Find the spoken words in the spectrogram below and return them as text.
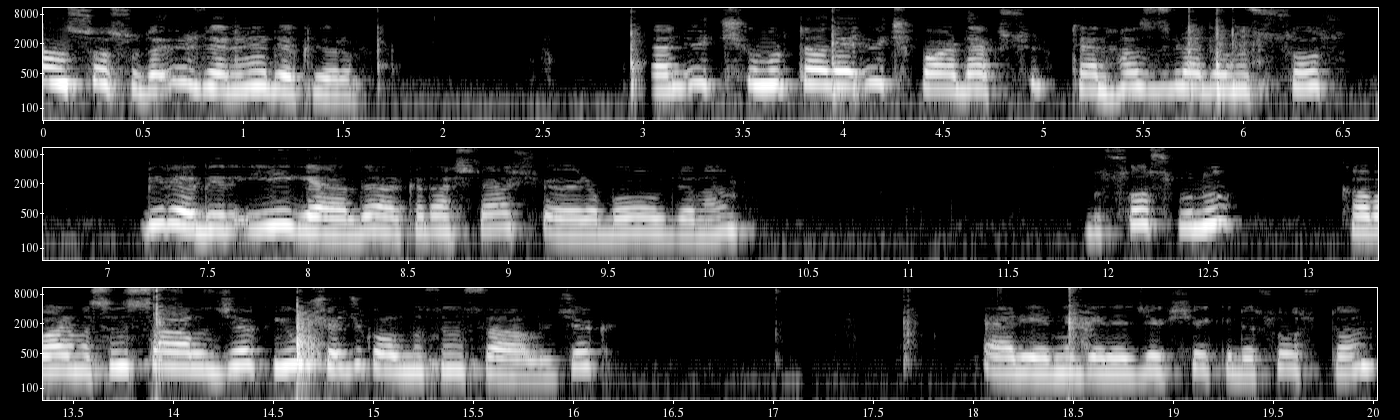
Kalan sosu da üzerine döküyorum. Ben 3 yumurta ve 3 bardak sütten hazırladığımız sos birebir iyi geldi arkadaşlar. Şöyle bolcana. Bu sos bunu kabarmasını sağlayacak. Yumuşacık olmasını sağlayacak. Her yerine gelecek şekilde sostan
